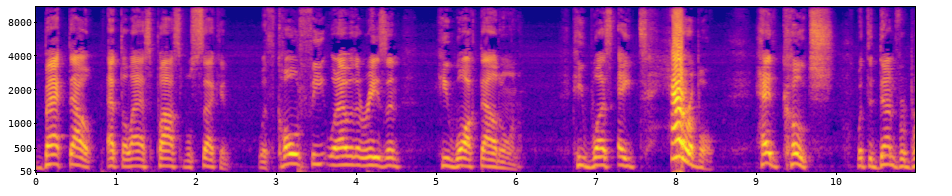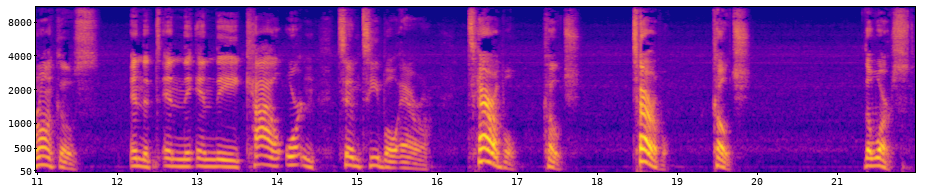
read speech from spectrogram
backed out at the last possible second with cold feet, whatever the reason, he walked out on him. He was a terrible head coach with the Denver Broncos in the in the in the Kyle Orton Tim Tebow era. Terrible coach. Terrible coach. The worst.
